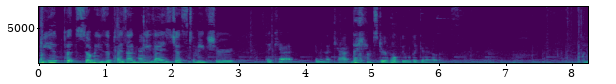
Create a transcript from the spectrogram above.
We put so many zip ties on her, you guys, just to make sure the cat, I mean the cat, the hamster won't be able to get out. Do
